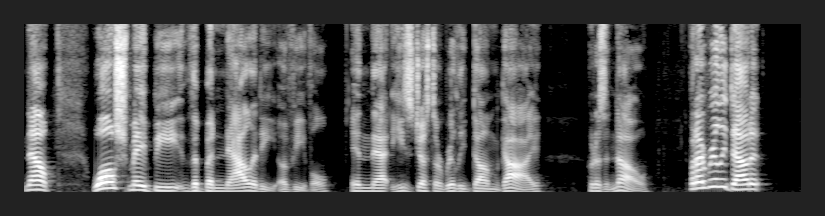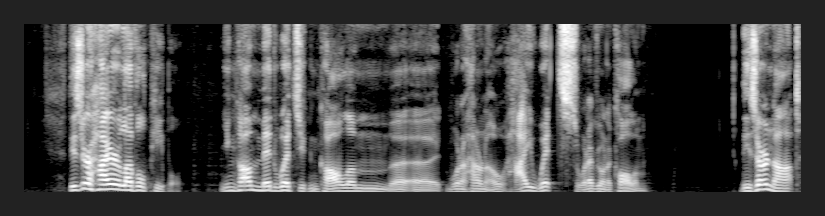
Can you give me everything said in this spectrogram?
Now, Walsh may be the banality of evil in that he's just a really dumb guy who doesn't know, but I really doubt it. These are higher level people. You can call them midwits, you can call them, uh, uh, what, I don't know, high wits, whatever you want to call them. These are not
